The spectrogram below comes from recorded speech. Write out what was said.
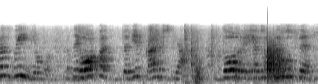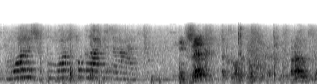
розбий його. Цей компас тобі вкаже шлях. Добре, я зроблю це. Можеш, можеш покластися на мене. І Джек, так звали хлопчика, відправився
